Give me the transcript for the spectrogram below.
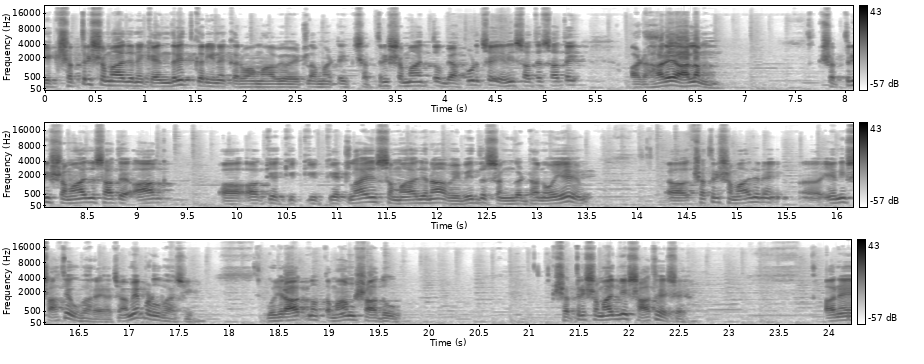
એ ક્ષત્રિય સમાજને કેન્દ્રિત કરીને કરવામાં આવ્યો એટલા માટે ક્ષત્રિય સમાજ તો વ્યાકુળ છે, એની સાથે સાથે અઢારે આલમ. ક્ષત્રિય સમાજ સાથે આ કેટલાય સમાજના વિવિધ સંગઠનોએ ક્ષત્રિય સમાજને એની સાથે ઊભા રહ્યા છે. અમે પણ ઊભા છીએ. ગુજરાતનો તમામ સાધુ ક્ષત્રિય સમાજની સાથે છે. અને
